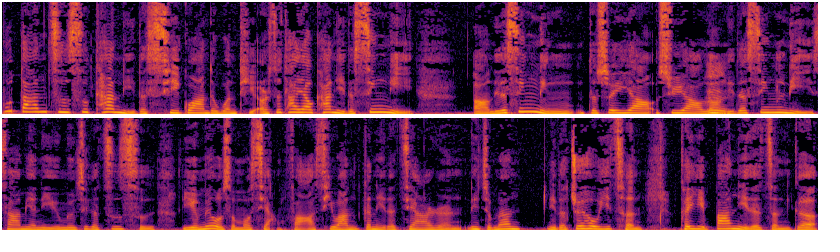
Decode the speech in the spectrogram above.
不单只是看你的器官的问题，而是他要看你的心理。啊、你的心灵的需要需要了，嗯你的心理上面你有没有这个支持？你有没有什么想法？希望跟你的家人，你怎么样？你的最后一层可以帮你的整个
